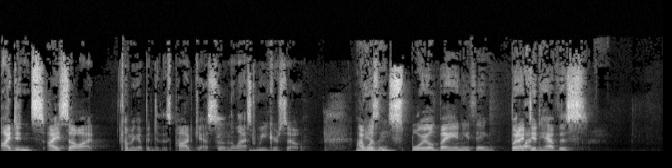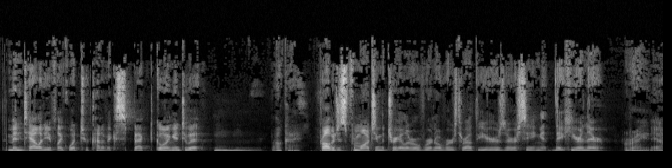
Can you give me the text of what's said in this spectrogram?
I didn't. I saw it coming up into this podcast, so in the last week or so, I wasn't spoiled by anything, but I did have this mentality of like what to kind of expect going into it. Okay. Probably just from watching the trailer over and over throughout the years, or seeing it here and there. Right. Yeah.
